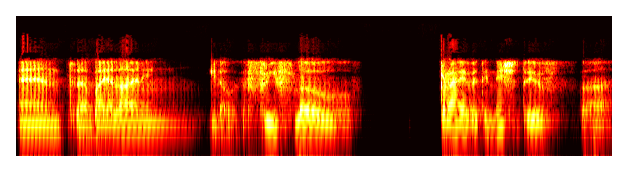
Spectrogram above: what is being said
And uh, by allowing, you know, the free flow of private initiative uh,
